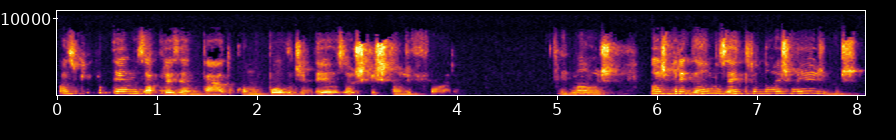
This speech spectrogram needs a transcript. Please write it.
Mas o que, que temos apresentado como povo de Deus aos que estão de fora? Irmãos, nós brigamos entre nós mesmos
